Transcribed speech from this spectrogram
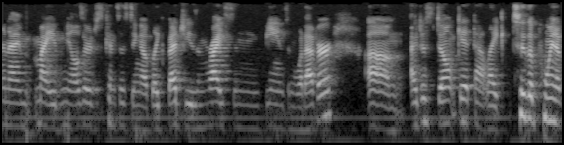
and I'm my meals are just consisting of like veggies and rice and beans and whatever. Um, I just don't get that like to the point of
